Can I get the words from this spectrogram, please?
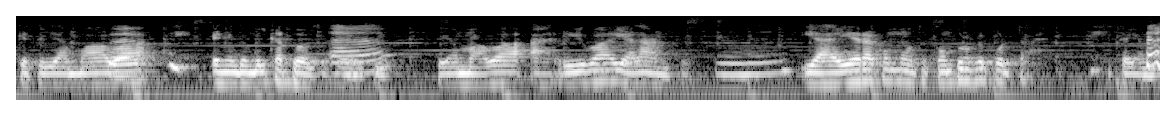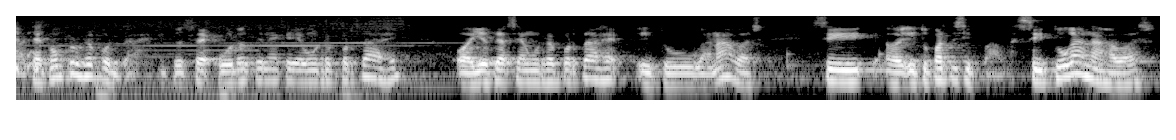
que se llamaba, en el 2014, ah. se llamaba Arriba y Adelante. Y ahí era como, te compro un reportaje. Se llamaba, te compro un reportaje. Entonces uno tenía que llevar un reportaje, o ellos te hacían un reportaje y tú ganabas. Si, y tú participabas. Si tú ganabas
